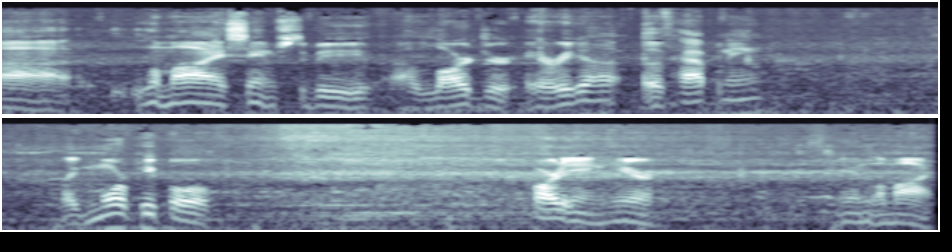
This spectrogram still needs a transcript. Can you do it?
uh, Lamai seems to be a larger area of happening. Like more people partying here in Lamai,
